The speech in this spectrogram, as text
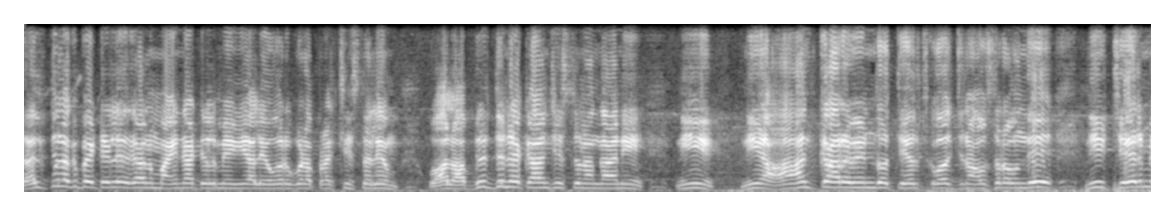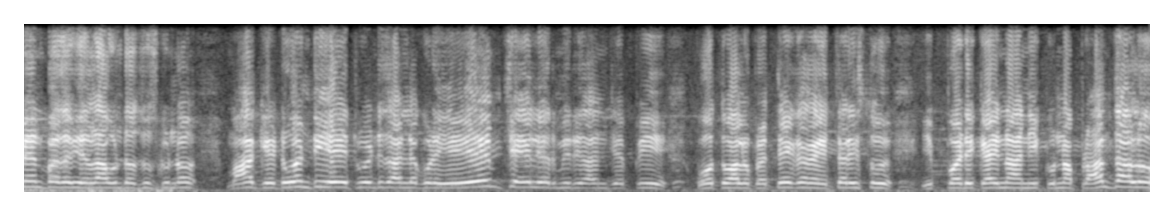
దళితులకు పెట్టలేదు కానీ మైనార్టీలు మేము ఇవాళ ఎవరు కూడా ప్రశ్నిస్తలేం. వాళ్ళ అభివృద్ధినే కాంక్షిస్తున్నాం కానీ నీ నీ అహంకారం ఏందో తెలుసుకోవాల్సిన అవసరం ఉంది. నీ చైర్మన్ పదవి ఎలా ఉందో చూసుకుంటావు మాకు ఎటువంటి ఎటువంటి దాంట్లో కూడా ఏం చేయలేరు మీరు అని చెప్పి కోతవాళ్ళు ప్రత్యేకంగా హెచ్చరిస్తూ ఇప్పటికైనా నీకున్న ప్రాంతాలు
